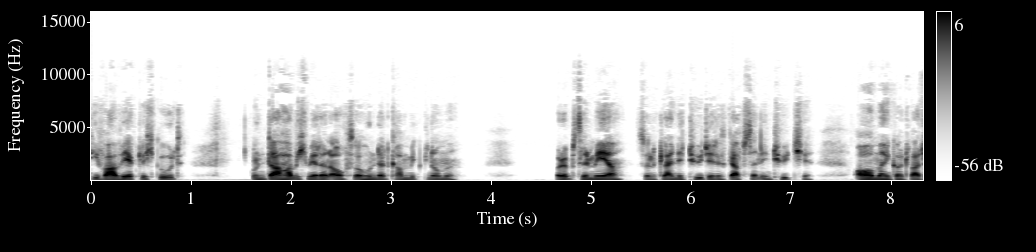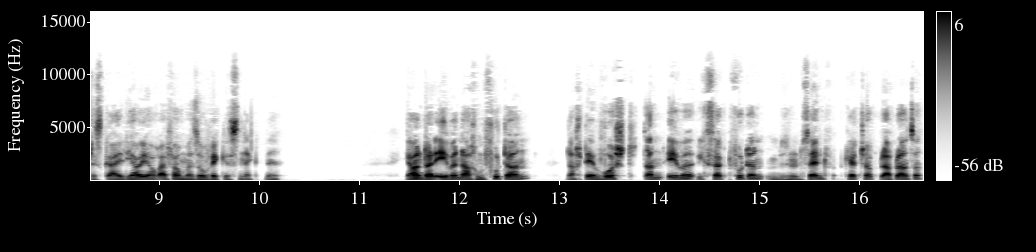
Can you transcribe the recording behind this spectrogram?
die war wirklich gut. Und da habe ich mir dann auch so 100 Gramm mitgenommen. Oder ein bisschen mehr. So eine kleine Tüte, das gab's dann in Tütchen. Oh mein Gott, war das geil. Die habe ich auch einfach mal so weggesnackt, ne? Ja, und dann eben nach dem Futtern, nach der Wurst dann eben, wie gesagt, Futtern, ein bisschen Senf, Ketchup, bla bla und so,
